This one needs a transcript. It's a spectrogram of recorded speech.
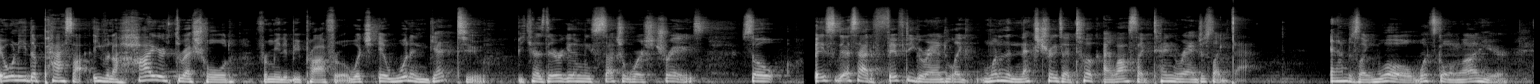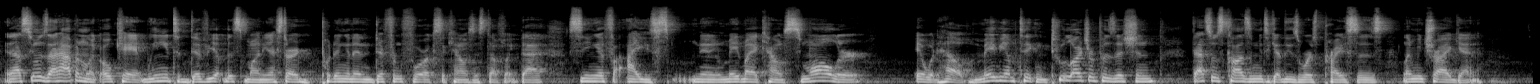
it would need to pass even a higher threshold for me to be profitable, which it wouldn't get to because they were giving me such a worse trades. So basically, I had 50 grand. Like one of the next trades I took, I lost like 10 grand just like that. And I'm just like, whoa, what's going on here? And as soon as that happened, I'm like, okay, we need to divvy up this money. I started putting it in different Forex accounts and stuff like that, seeing if I you know, made my account smaller, it would help. Maybe I'm taking too large a position. That's what's causing me to get these worse prices. Let me try again.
